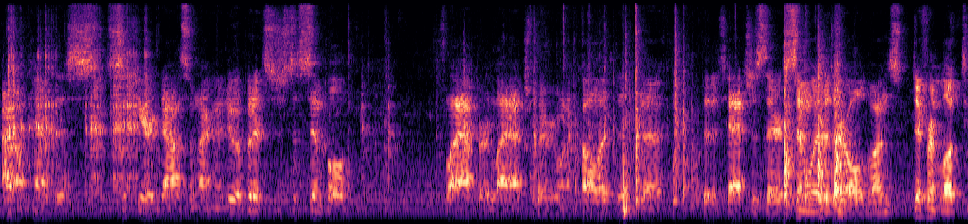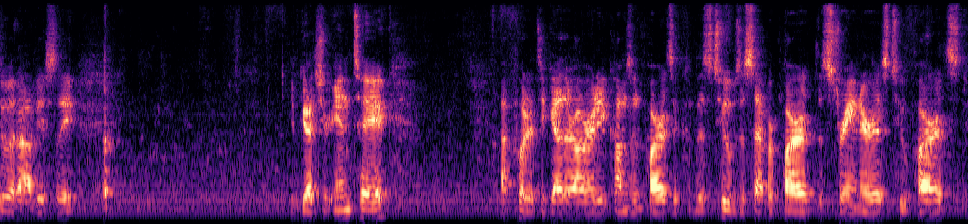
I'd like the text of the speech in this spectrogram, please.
I don't have this secured down, so I'm not going to do it, but it's just a simple flap or latch, whatever you want to call it, that, uh, that attaches there, similar to their old ones. Different look to it, obviously. You've got your intake. I put it together already. It comes in parts. It, this tube's a separate part. The strainer is two parts,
